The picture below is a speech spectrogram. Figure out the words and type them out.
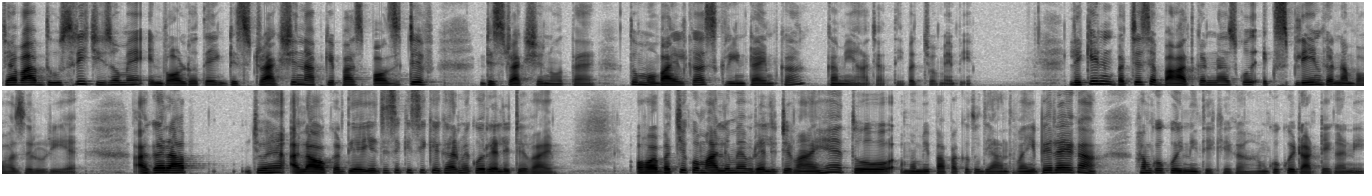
जब आप दूसरी चीज़ों में इन्वॉल्व होते हैं, एक डिस्ट्रैक्शन आपके पास पॉजिटिव डिस्ट्रैक्शन होता है तो मोबाइल का स्क्रीन टाइम का कमी आ जाती है बच्चों में भी। लेकिन बच्चे से बात करना, उसको एक्सप्लेन करना बहुत ज़रूरी है। अगर आप जो है अलाउ कर दिया, ये जैसे किसी के घर में कोई रिलेटिव आए, और बच्चे को मालूम है अब रिलेटिव आए हैं तो मम्मी पापा का तो ध्यान वहीं पे रहेगा, हमको कोई नहीं देखेगा, हमको कोई डांटेगा नहीं।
